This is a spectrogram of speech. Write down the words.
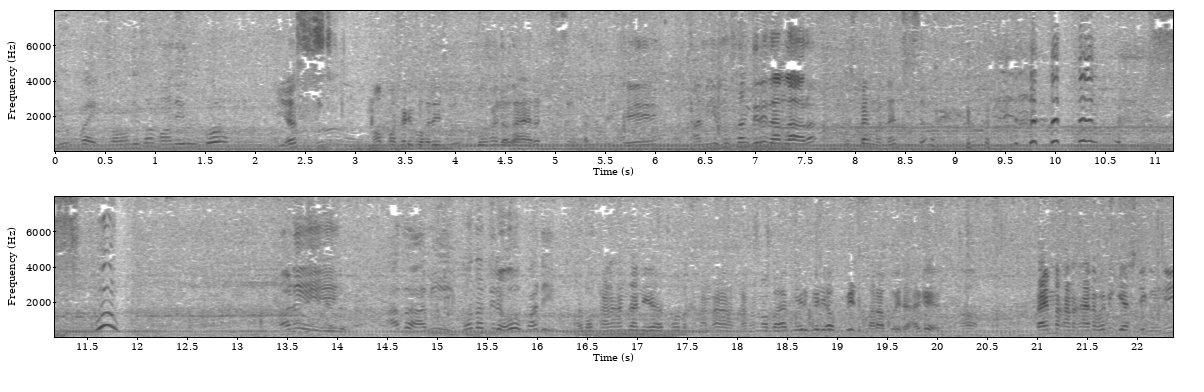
ड्युक बाइक चलाउँदैछौँ मनिलको यस। म पछाडि बस्दैछु तपाईँ लगाएर। ए हामी यो मुस्ताङतिरै जानु लाग्यो र। मुस्ताङ भन्दा पनि चिसो। अनि आज हामी कतातिर हो पार्टी? अब खाना खान जाने यार म त खाना खाना नपाएर मेरो फेरि अब पेट खराब भइरहेको क्या टाइममा खाना खाएन भने ग्यास्ट्रिक हुने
